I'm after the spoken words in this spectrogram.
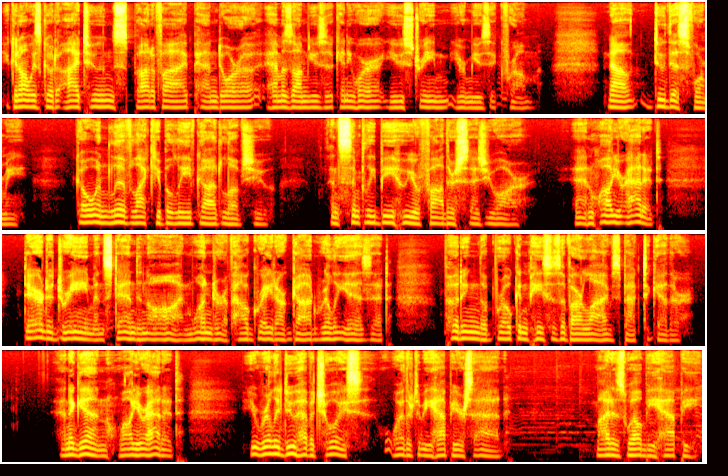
you can always go to iTunes, Spotify, Pandora, Amazon Music, anywhere you stream your music from. Now, do this for me. Go and live like you believe God loves you, and simply be who your Father says you are. And while you're at it, dare to dream and stand in awe and wonder of how great our God really is at putting the broken pieces of our lives back together. And again, while you're at it, you really do have a choice whether to be happy or sad. Might as well be happy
